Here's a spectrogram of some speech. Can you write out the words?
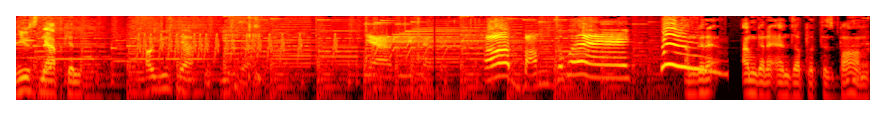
Use napkin. Oh, use napkin. Use napkin. Yeah, he's happy. Oh, bombs away! I'm gonna I'm gonna end up with this bomb.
